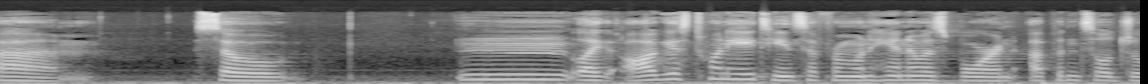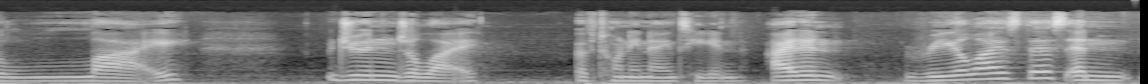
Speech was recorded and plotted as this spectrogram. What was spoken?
um, so mm, like August 2018. So from when Hannah was born up until July, June and July of 2019, I didn't realize this, and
